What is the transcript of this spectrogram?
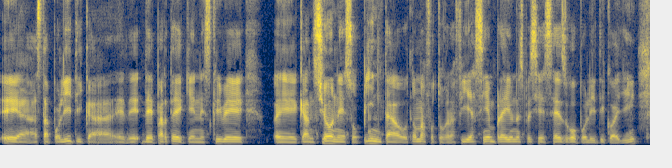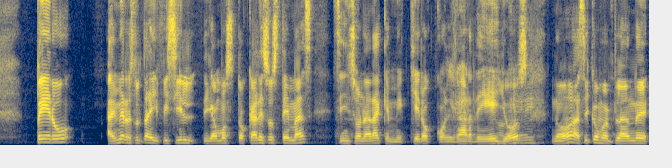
eh, hasta política eh, de, de, parte de quien escribe eh, canciones o pinta o toma fotografías. Siempre hay una especie de sesgo político allí. Pero a mí me resulta difícil, digamos, tocar esos temas sin sonar a que me quiero colgar de ellos, ¿no? Así como en plan de,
